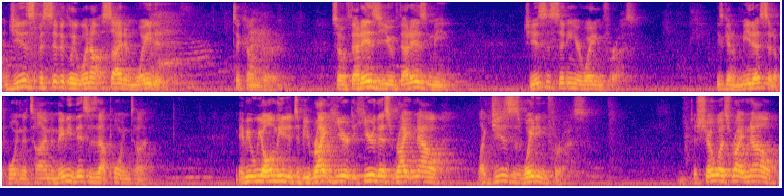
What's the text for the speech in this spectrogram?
And Jesus specifically went outside and waited to come to her. So if that is you, if that is me, Jesus is sitting here waiting for us. He's going to meet us at a point in a time, and maybe this is that point in time. Maybe we all needed to be right here to hear this right now, like Jesus is waiting for us. To show us right now,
